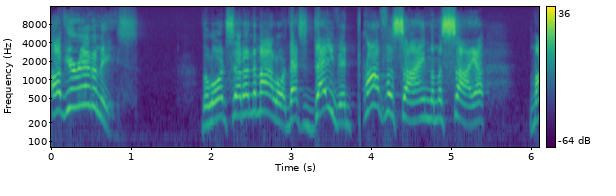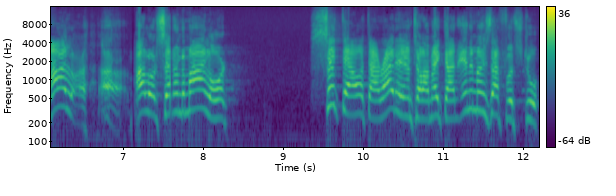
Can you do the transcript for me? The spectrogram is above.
of your enemies. The Lord said unto my Lord, that's David prophesying the Messiah. My, uh, my Lord said unto my Lord, Sit thou at thy right hand till I make thine enemies thy footstool.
